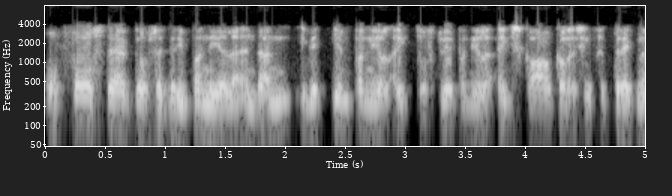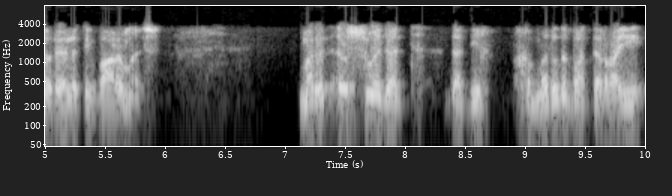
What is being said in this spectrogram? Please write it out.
op volsterkte op sy drie panele en dan jy weet een paneel uit of twee panele uitskakel as die vertrek nou relatief warm is. Maar dit is so dat dat die gemiddelde battery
